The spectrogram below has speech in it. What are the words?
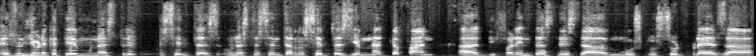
és un llibre que té unes 300, unes 300 receptes i hem anat agafant eh, diferents, des de musclos sorpresa,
